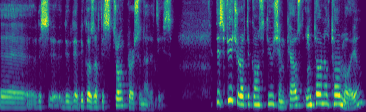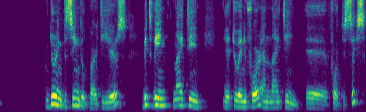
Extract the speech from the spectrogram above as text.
uh, this, uh, because of the strong personalities. This feature of the constitution caused internal turmoil during the single party years between 1924 and 1946,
